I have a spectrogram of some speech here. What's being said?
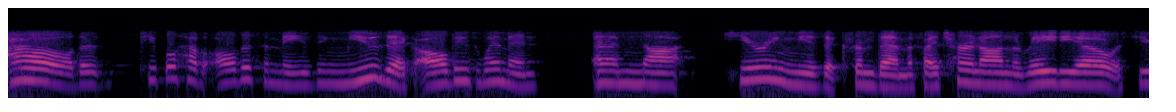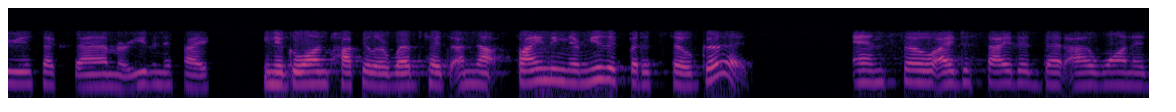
wow, there people have all this amazing music, all these women, and I'm not hearing music from them. If I turn on the radio or Sirius XM or even if I, you know, go on popular websites, I'm not finding their music, but it's so good. And so I decided that I wanted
